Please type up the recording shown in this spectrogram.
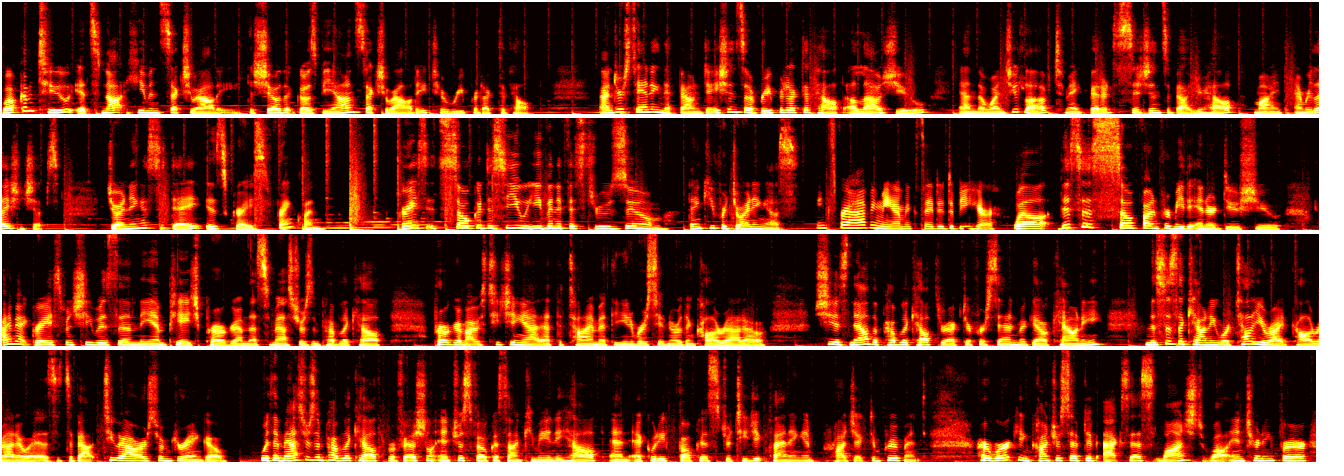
Welcome to It's Not Human Sexuality, the show that goes beyond sexuality to reproductive health. Understanding the foundations of reproductive health allows you and the ones you love to make better decisions about your health, mind, and relationships. Joining us today is Grace Franklin. Grace, it's so good to see you, even if it's through Zoom. Thank you for joining us. Thanks for having me. I'm excited to be here. Well, this is so fun for me to introduce you. I met Grace when she was in the MPH program, that's the Masters in Public Health program I was teaching at at the time at the University of Northern Colorado. She is now the public health director for San Miguel County. And this is the county where Telluride, Colorado is. It's about two hours from Durango. With a master's in public health, professional interests focus on community health and equity focused strategic planning and project improvement. Her work in contraceptive access launched while interning for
